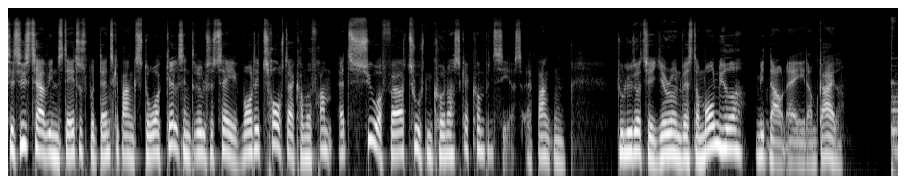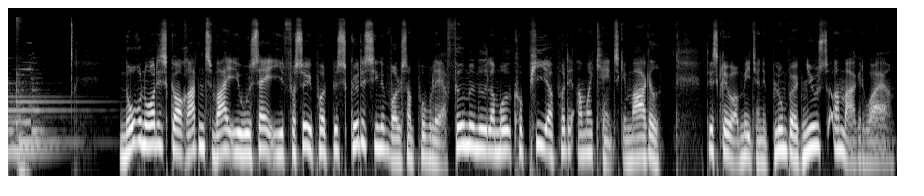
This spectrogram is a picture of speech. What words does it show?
Til sidst tager vi en status på Danske Banks store gældsinddrivelsessag, hvor det torsdag er kommet frem, at 47.000 kunder skal kompenseres af banken. Du lytter til Euroinvestor Morgennyheder. Mit navn er Adam Geil. Novo Nordisk går rettens vej i USA i et forsøg på at beskytte sine voldsomt populære fedmemidler mod kopier på det amerikanske marked. Det skriver medierne Bloomberg News og MarketWire.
